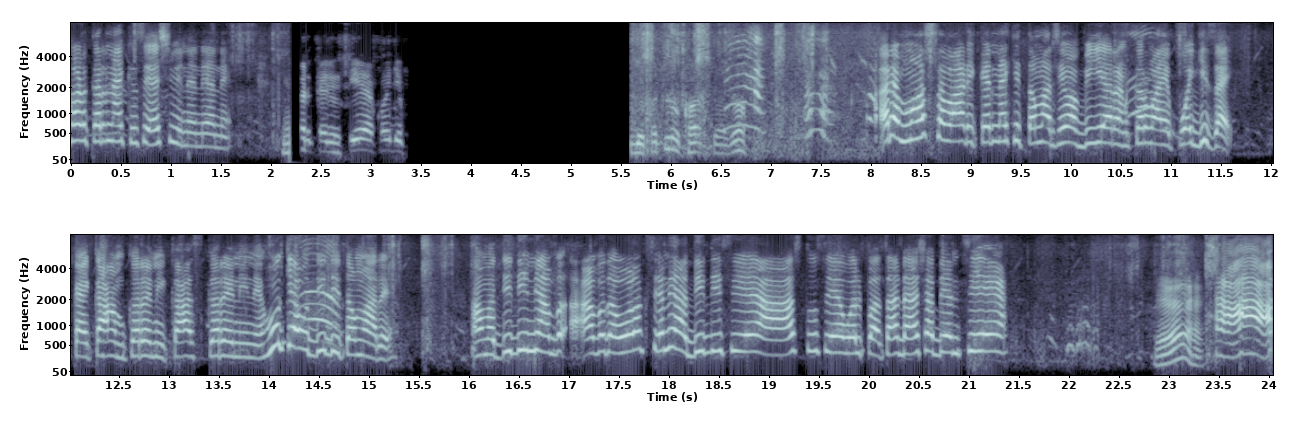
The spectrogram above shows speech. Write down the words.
ખડ કરી નાખ્યું છે અશ્વિને ને એને. કર્યું તે કોઈ દી કેટલું ખર્ચ છે જો. અરે મસ્ત વાડી કરી નાખી. તમારે જેવા બિયારણ કરવા એ પોગી જાય. કઈ કામ કરે ની કાસ કરે ની ને. હું કેવું દીદી તમારે? આમાં દીદી ને આ બધા ઓળખ છે ને? આ દીદી છે આ આસ્તુ છે ઓલપા સાડા આશાબેન છે. હે? હા.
